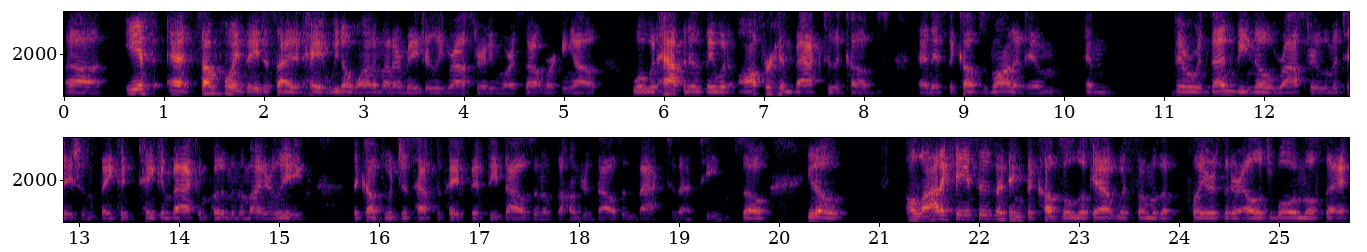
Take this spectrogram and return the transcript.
Uh, if at some point they decided, hey, we don't want him on our major league roster anymore, it's not working out what would happen is they would offer him back to the Cubs. And if the Cubs wanted him, and there would then be no roster limitations, they could take him back and put him in the minor leagues. The Cubs would just have to pay 50,000 of the 100,000 back to that team. So, you know, a lot of cases, I think the Cubs will look at with some of the players that are eligible and they'll say,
